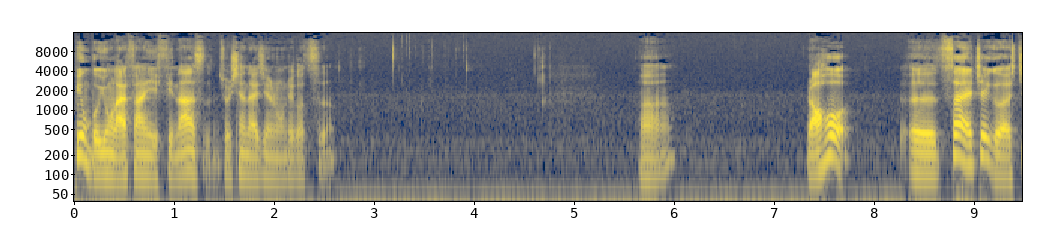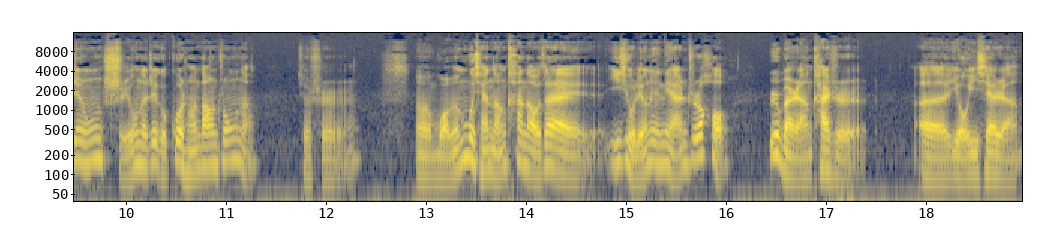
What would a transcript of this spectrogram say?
并不用来翻译 finance 就是现代金融这个词啊。然后呃，在这个金融使用的这个过程当中呢，就是呃，我们目前能看到，在一九零零年之后，日本人开始呃有一些人。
